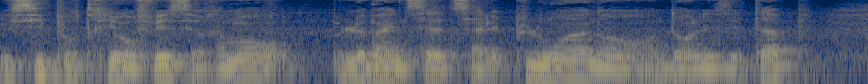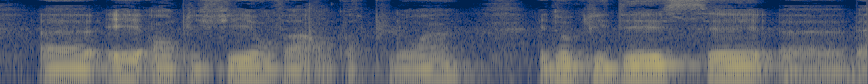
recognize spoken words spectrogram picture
Ici, pour triompher, c'est vraiment le mindset, ça aller plus loin dans, dans les étapes et amplifier, on va encore plus loin. Et donc l'idée, c'est bah,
